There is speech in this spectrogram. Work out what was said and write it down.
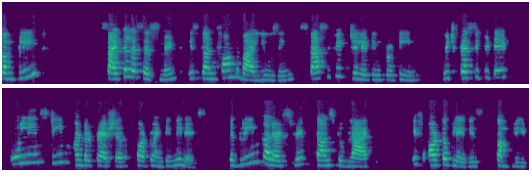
Complete cycle assessment is confirmed by using specific gelatin protein which precipitate only in steam under pressure for 20 minutes. The green colored strip turns to black if autoclave is complete,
